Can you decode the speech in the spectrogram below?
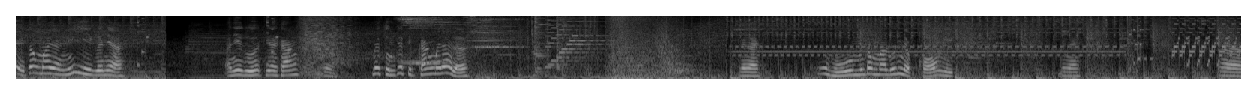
ยต้องมาอย่างนี้อีกเลยเนี่ย อันนี้ดูเทีละครั้งไม่สุ่มแค่สิบครั้งไม่ได้เหรอยังไงโอ้โหมันต้องมาลุ้นแบบของอีกยังไงอ่า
